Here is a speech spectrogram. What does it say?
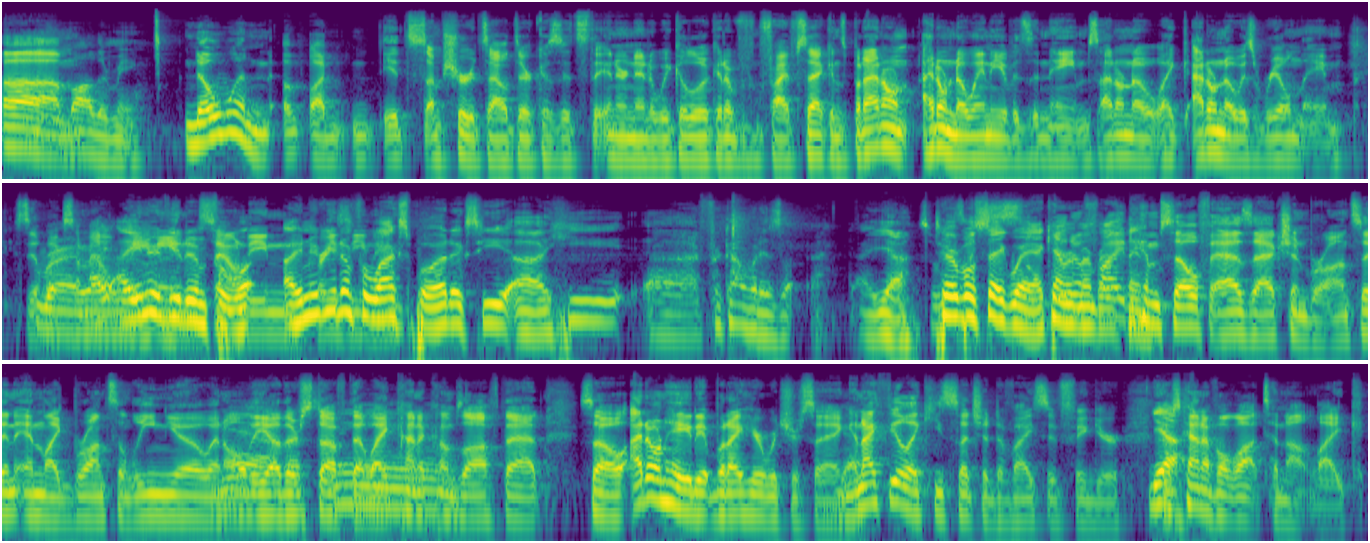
Um, bother me. No one uh, it's i'm sure it's out there because it's the internet and we could look it up in five seconds but i don't i don't know any of his names i don't know like i don't know his real name is it like Right, some right. I interviewed him for I interviewed him for name? Wax Poetics. He uh, he uh, I forgot what his uh, yeah terrible segue. I can't remember his name. himself as Action Bronson and like Bronsolino and all the other stuff that like kind of comes off that. So I don't hate it, but I hear what you're saying, and I feel like he's such a divisive figure. Yeah. There's kind of a lot to not like.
